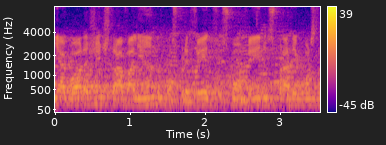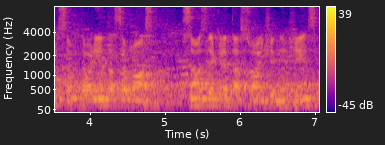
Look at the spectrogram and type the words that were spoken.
E agora a gente está avaliando com os prefeitos os convênios para a reconstrução. Então a orientação nossa são as decretações de emergência.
